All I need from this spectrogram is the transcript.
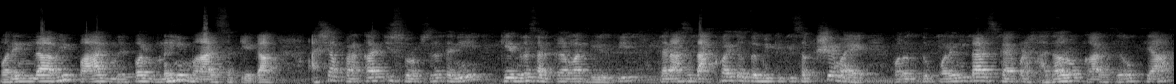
परिंदा भी पार पर नाही मार सकेगा. अशा प्रकारची सुरक्षा त्यांनी केंद्र सरकारला दिली होती. त्यांना असं दाखवायचं होतं मी किती सक्षम आहे. परंतु परिंदाच काय पण हजारो कारसेवक त्या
